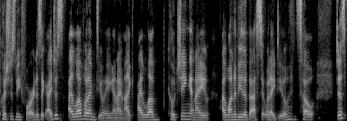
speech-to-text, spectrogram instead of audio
pushes me forward is like i just i love what i'm doing and i'm like i love coaching and i i want to be the best at what i do and so just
